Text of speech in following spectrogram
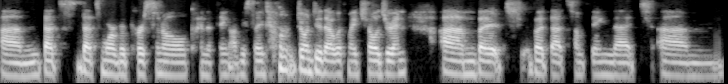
um, that's that's more of a personal kind of thing. Obviously, I don't don't do that with my children, um, but but that's something that um,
